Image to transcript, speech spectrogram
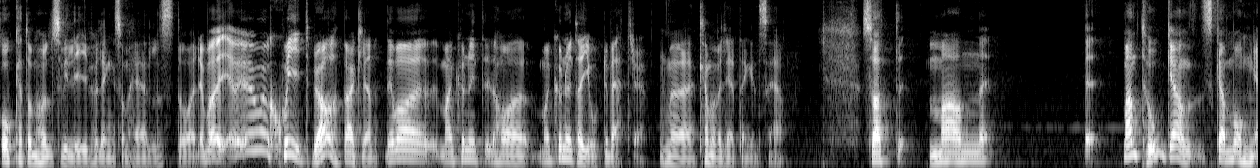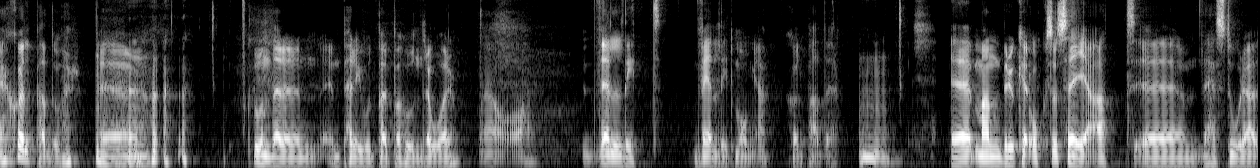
och att de hölls vid liv hur länge som helst. Och det, var, det var skitbra, verkligen. Det var, man, kunde inte ha, man kunde inte ha gjort det bättre, nej. kan man väl helt enkelt säga. Så att man, eh, man tog ganska många sköldpaddor eh, under en, en period på ett par hundra år. Ja. Väldigt, väldigt många sköldpaddor. Eh, Man brukar också säga att eh, det här stora...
